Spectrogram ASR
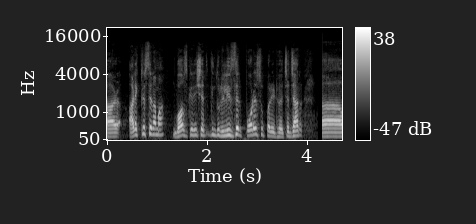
আর আরেকটি সিনেমা বস গিরিশের কিন্তু রিলিজের পরে সুপারহিট হয়েছে যার আহ,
